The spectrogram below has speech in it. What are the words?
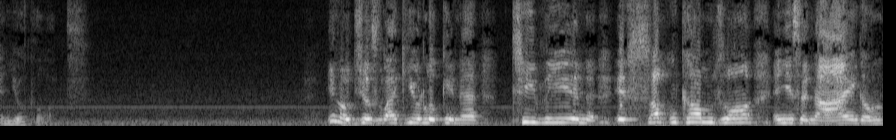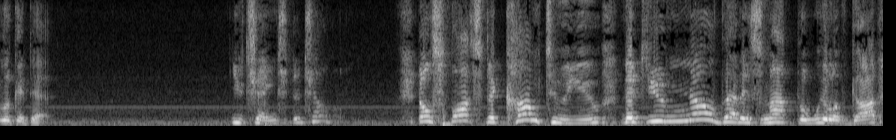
and your thoughts you know, just like you're looking at TV and if something comes on and you say, nah, I ain't to look at that. You change the channel. Those thoughts that come to you that you know that is not the will of God.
